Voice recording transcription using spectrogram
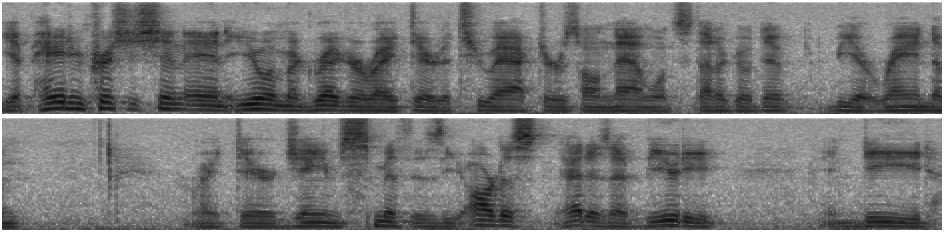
Yep, Hayden Christensen and Ewan McGregor right there, the two actors on that one. So that'll go be a random right there. James Smith is the artist. That is a beauty indeed.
